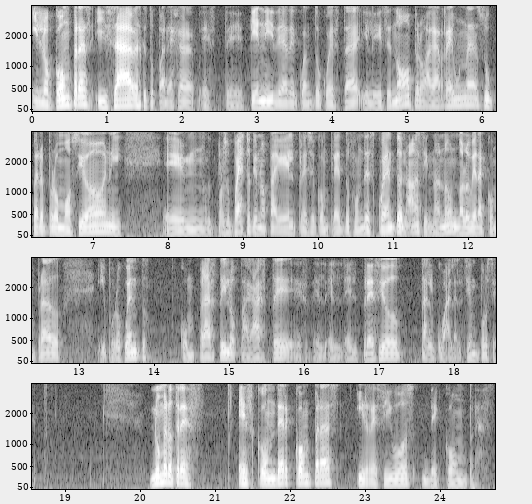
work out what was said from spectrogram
y lo compras y sabes que tu pareja este, tiene idea de cuánto cuesta y le dices, no, pero agarré una super promoción y em, por supuesto que no pagué el precio completo, fue un descuento, no, si no, no, no lo hubiera comprado y puro cuento. Compraste y lo pagaste el, precio tal cual, al 100%. Número 3. Esconder compras y recibos de compras.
